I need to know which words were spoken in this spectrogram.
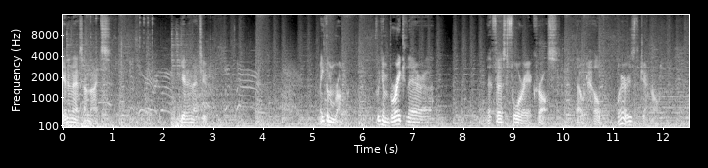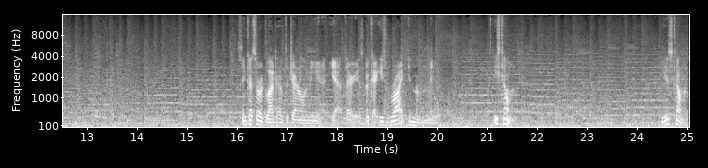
Get in there, some knights. Get in there too. Make them run. If we can break their uh, their first foray across, that would help. Where is the general? Think I saw a glad to have the general in the unit. Yeah, there he is. Okay, he's right in the middle. He's coming. He is coming.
